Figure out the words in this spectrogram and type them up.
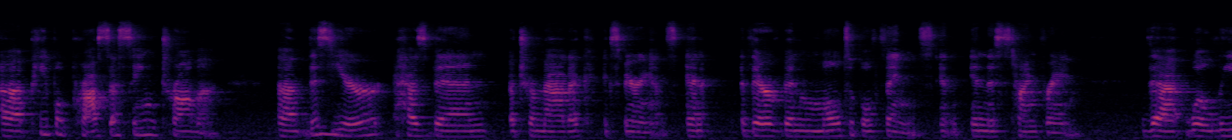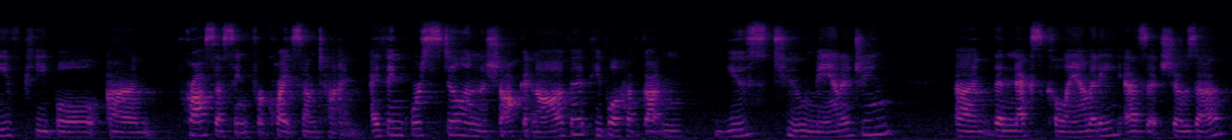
uh, people processing trauma. Uh, this mm-hmm. year has been a traumatic experience, and there have been multiple things in, in this time frame that will leave people um, processing for quite some time. I think we're still in the shock and awe of it. People have gotten used to managing um, the next calamity as it shows up.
